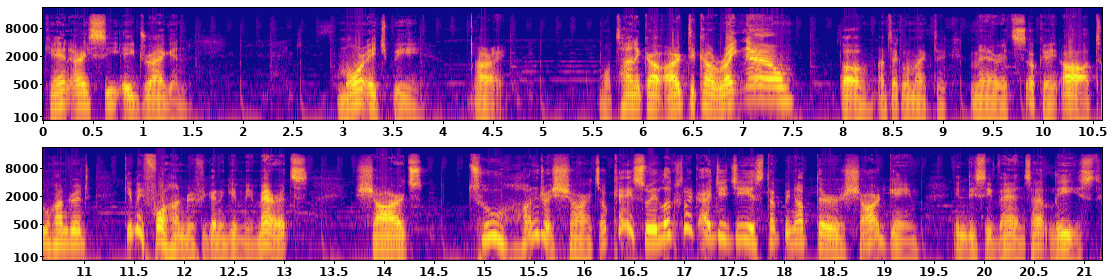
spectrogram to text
Can I see a dragon? More HB. Alright. Botanica Arctica right now! Uh oh, anticlimactic. Merits. Okay. Ah, oh, 200. Give me 400 if you're gonna give me merits. Shards. 200 shards. Okay, so it looks like IGG is stepping up their shard game in these events, at least.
